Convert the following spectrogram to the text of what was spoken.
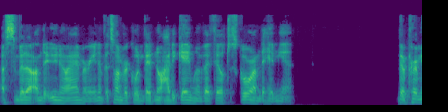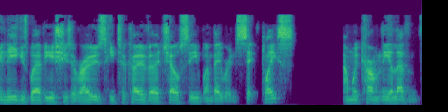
Aston Villa under Unai Emery, and at the time of recording, they've not had a game where they failed to score under him yet. the Premier League is where the issues arose. He took over Chelsea when they were in sixth place, and we're currently 11th.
